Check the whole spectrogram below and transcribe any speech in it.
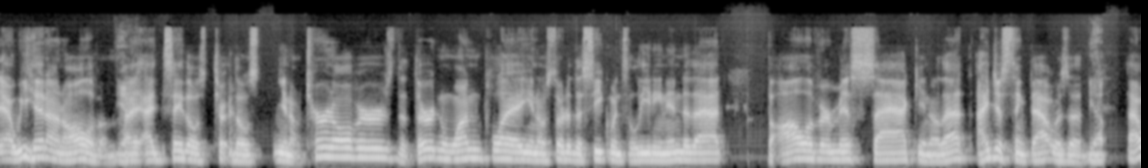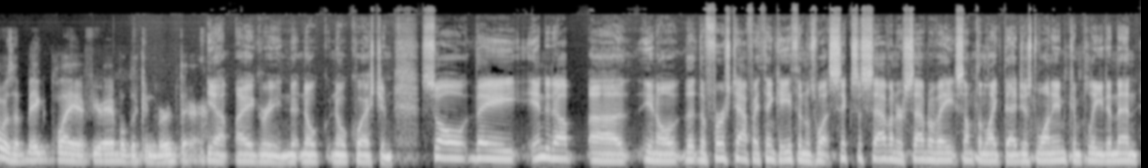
Yeah, we hit on all of them. Yeah. I, would say those those you know turnovers, the third and one play, you know, sort of the sequence leading into that, the Oliver miss sack, you know that I just think that was a yep that was a big play if you're able to convert there. Yeah, I agree. No, no, question. So they ended up, uh, you know, the, the first half. I think Athan was what six of seven or seven of eight, something like that. Just one incomplete, and then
